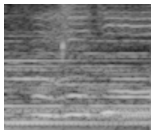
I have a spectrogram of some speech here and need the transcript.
srdce hrdí.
